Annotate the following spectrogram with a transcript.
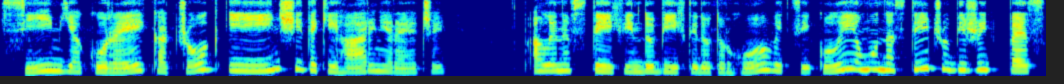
сім'я, курей, качок і інші такі гарні речі але не встиг він добігти до торговиці, коли йому на стичу біжить пес.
